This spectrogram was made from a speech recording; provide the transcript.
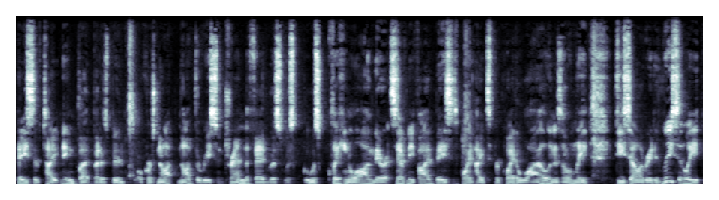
pace of tightening, but but has been, of course, not not the recent trend. The Fed was was was clicking along there at 75 basis point hikes for quite a while and has only decelerated recently.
